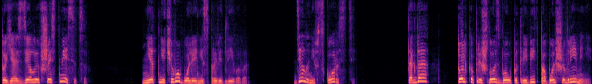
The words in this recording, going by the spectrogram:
то я сделаю в шесть месяцев. Нет ничего более несправедливого. Дело не в скорости. Тогда только пришлось бы употребить побольше времени.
